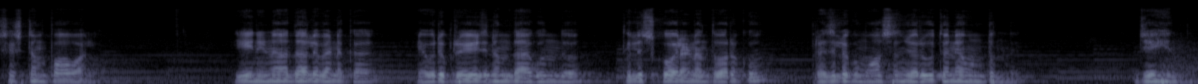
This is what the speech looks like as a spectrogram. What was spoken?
సిస్టమ్ పోవాలి. ఏ నినాదాలు వెనక ఎవరి ప్రయోజనం దాగుందో తెలుసుకోలేనంత వరకు ప్రజలకు మోసం జరుగుతూనే ఉంటుంది. జై హింద్.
